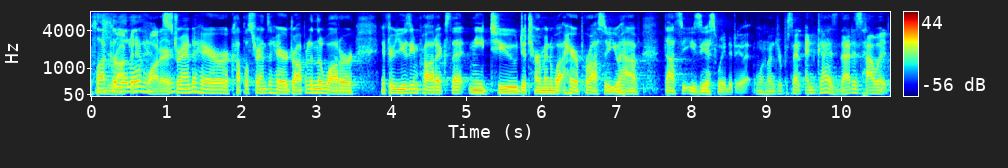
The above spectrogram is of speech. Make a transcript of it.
Pluck a little it in water. strand of hair or a couple strands of hair, drop it in the water. If you're using products that need to determine what hair porosity you have, that's the easiest way to do it. 100%. And guys, that is how it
